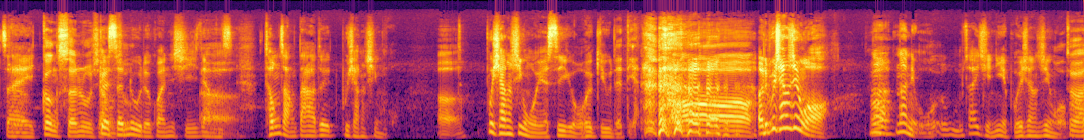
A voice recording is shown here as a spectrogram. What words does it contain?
在更深入，更深入的关系这样子。通常大家都不相信我，呃，不相信我也是一个我会 give 的点。哦，哦，你不相信我？那那你我我们在一起，你也不会相信我。对啊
